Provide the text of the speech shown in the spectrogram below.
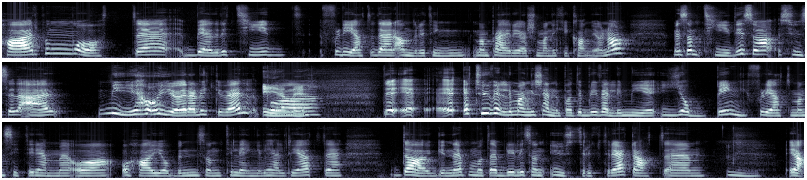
har på en måte bedre tid fordi at det er andre ting man pleier å gjøre som man ikke kan gjøre nå. Men samtidig så syns jeg det er mye å gjøre allikevel. på- Enig. Det, jeg, jeg, tror veldig mange kjenner på at det blir veldig mye jobbing fordi at man sitter hjemme og, og har jobben sånn tilgjengelig hele tida. At det, dagene på en måte blir litt sånn ustrukturert. At eh, Mm. Ja,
